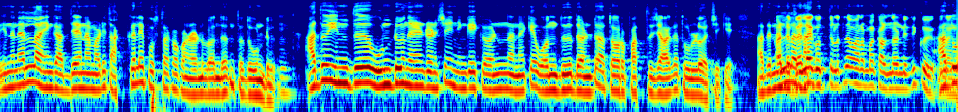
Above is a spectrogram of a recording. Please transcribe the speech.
ಇದನ್ನೆಲ್ಲ ಹಿಂಗೆ ಅಧ್ಯಯನ ಮಾಡಿ ಅಕ್ಕಲೇ ಪುಸ್ತಕ ಕೊಂಡು ಬಂದಂಥದ್ದು ಉಂಡು. ಅದು ಇಂದು ಉಂಡು ನೆಂಡಣಿಸಿ ನಿಂಗೆ ನನಗೆ ಒಂದು ದಂಡು ಅಥವಾ ಪತ್ತು ಜಾಗ ತುಳ್ಳು ಹಚ್ಚಿಕೆ. ಅದನ್ನೆಲ್ಲ ಅವರ ಅದು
